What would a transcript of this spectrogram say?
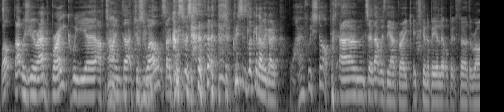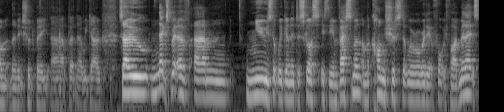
Well, that was your ad break. We uh, have timed that just well. So Chris was Chris is looking at me going, "Why have we stopped?" Um, so that was the ad break. It's going to be a little bit further on than it should be, uh, but there we go. So next bit of um, news that we're going to discuss is the investment. I'm conscious that we're already at 45 minutes.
